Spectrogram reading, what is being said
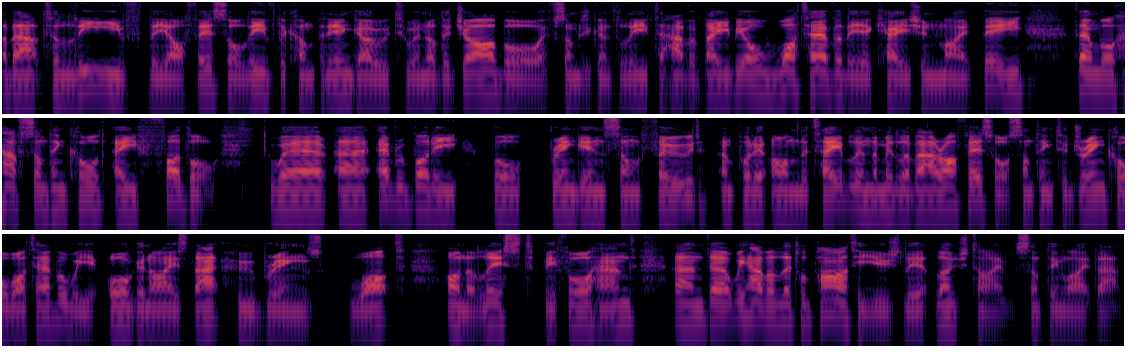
about to leave the office or leave the company and go to another job, or if somebody's going to leave to have a baby, or whatever the occasion might be, then we'll have something called a fuddle, where uh, everybody will bring in some food and put it on the table in the middle of our office, or something to drink, or whatever. We organize that, who brings what, on a list beforehand, and uh, we have a little party usually at lunchtime, something like that.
